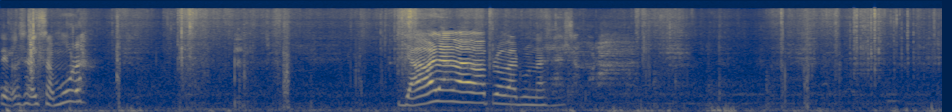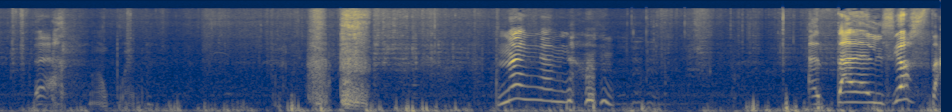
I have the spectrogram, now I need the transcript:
¿Dónde está la parte la salsamora? Y ahora va a probar una salsa morada. Ugh, No puedo. Nam, nam, nam. Está deliciosa.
